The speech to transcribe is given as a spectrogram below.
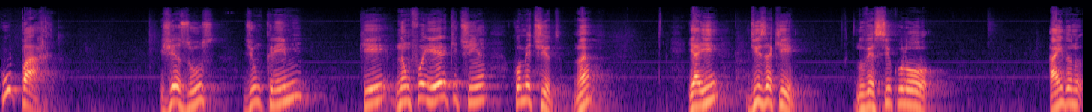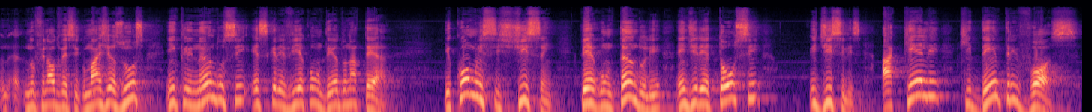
culpar Jesus de um crime que não foi ele que tinha cometido, não é? E aí diz aqui no versículo ainda no, no, final do versículo, mas Jesus, inclinando-se, escrevia com o dedo na terra. E como insistissem, perguntando-lhe, endireitou-se e disse-lhes: Aquele que dentre vós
